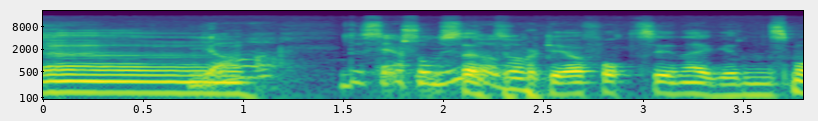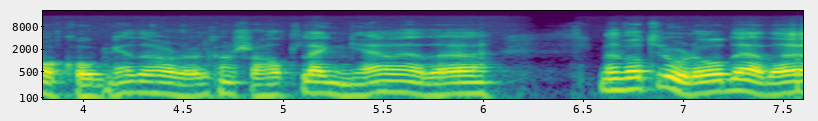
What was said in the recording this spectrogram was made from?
Eh, Ja, det ser sånn ut, altså. Senterpartiet har fått sin egen småkonge, det har det vel kanskje hatt lenge. Er det, men hva tror du, Odd? Er det,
